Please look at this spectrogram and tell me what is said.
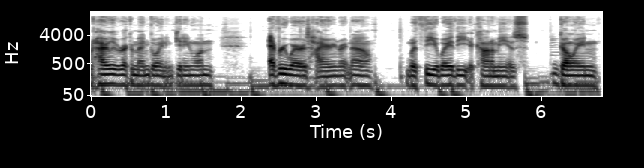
I would highly recommend going and getting one. Everywhere is hiring right now. With the way the economy is going,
